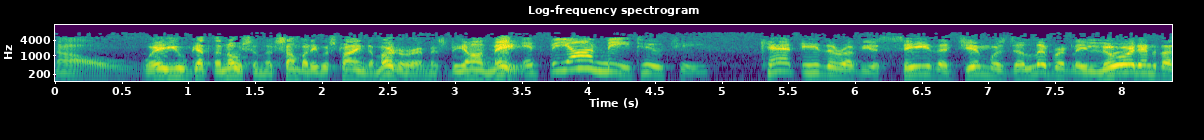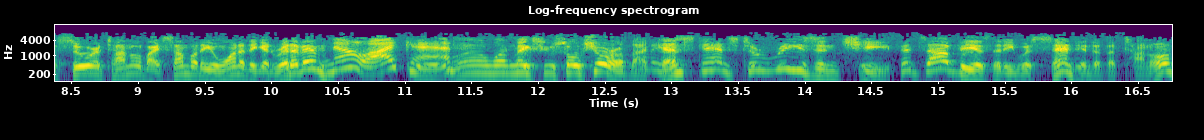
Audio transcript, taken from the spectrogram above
Now, where you get the notion that somebody was trying to murder him is beyond me. It's beyond me, too, Chief. Can't either of you see that Jim was deliberately lured into the sewer tunnel by somebody who wanted to get rid of him? No, I can't. Well, what makes you so sure of that, Well, Kent? It stands to reason, Chief. It's obvious that he was sent into the tunnel,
